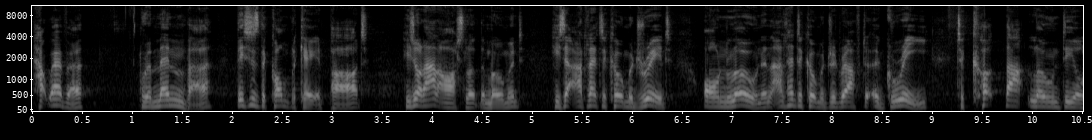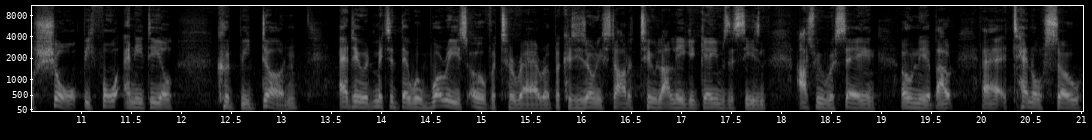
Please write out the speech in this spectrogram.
However, remember, this is the complicated part. He's not at Arsenal at the moment. He's at Atletico Madrid on loan, and Atletico Madrid will have to agree to cut that loan deal short before any deal could be done. Edu admitted there were worries over Torreira because he's only started two La Liga games this season, as we were saying only about uh, 10 or so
